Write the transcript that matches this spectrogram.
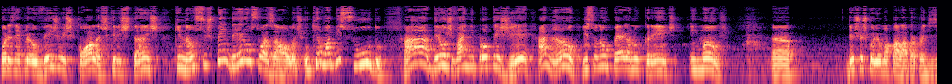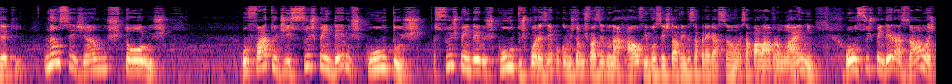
Por exemplo, eu vejo escolas cristãs que não suspenderam suas aulas, o que é um absurdo. Ah, Deus vai me proteger. Ah, não, isso não pega no crente. Irmãos, uh, deixa eu escolher uma palavra para dizer aqui. Não sejamos tolos. O fato de suspender os cultos suspender os cultos, por exemplo, como estamos fazendo na Ralph, e você está vendo essa pregação, essa palavra online, ou suspender as aulas,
